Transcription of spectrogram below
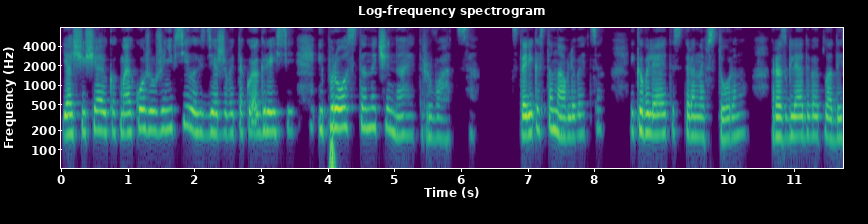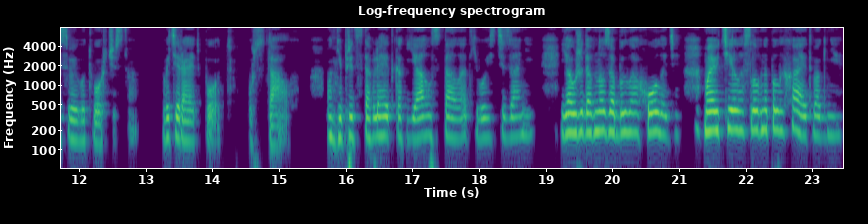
я ощущаю, как моя кожа уже не в силах сдерживать такой агрессии и просто начинает рваться. Старик останавливается и ковыляет из стороны в сторону, разглядывая плоды своего творчества. Вытирает пот. Устал. Он не представляет, как я устала от его истязаний. Я уже давно забыла о холоде. Мое тело словно полыхает в огне.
